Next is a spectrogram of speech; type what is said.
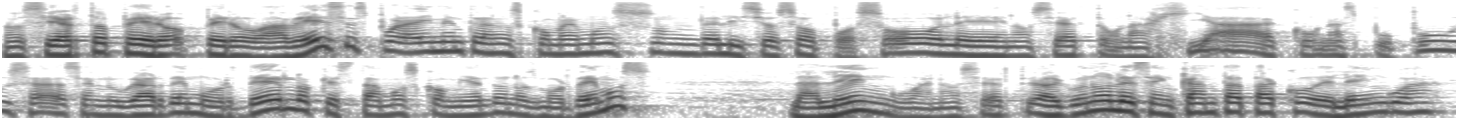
¿no es cierto? Pero, pero a veces por ahí mientras nos comemos un delicioso pozole, ¿no es cierto? Un ajiaco, unas pupusas, en lugar de morder lo que estamos comiendo, nos mordemos la lengua, ¿no es cierto? a algunos les encanta taco de lengua.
